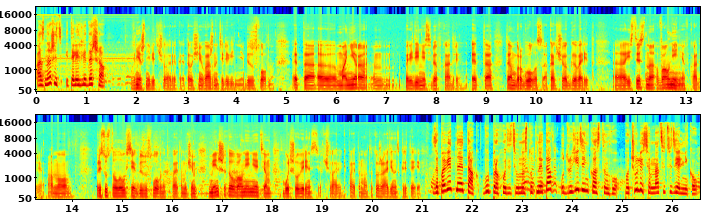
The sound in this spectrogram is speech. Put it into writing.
а значыць і тэлегледача. Внешний вид человека – это очень важно, телевидение, безусловно. Это э, манера э, поведения себя в кадре, это тембр голоса, как человек говорит. Э, естественно, волнение в кадре, оно присутствовало у всех, безусловно. Поэтому чем меньше этого волнения, тем больше уверенности в человеке. Поэтому это тоже один из критериев. Запаветнае так. Вы праходзіце ў наступны этап. У другі дзень кастынгу пачулі 17 удзельнікаў.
